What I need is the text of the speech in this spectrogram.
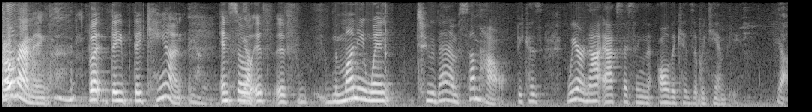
programming, but they, they can't. And so Yeah. if, if the money went to them somehow, because we are not accessing the, all the kids that we can be. Yeah.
